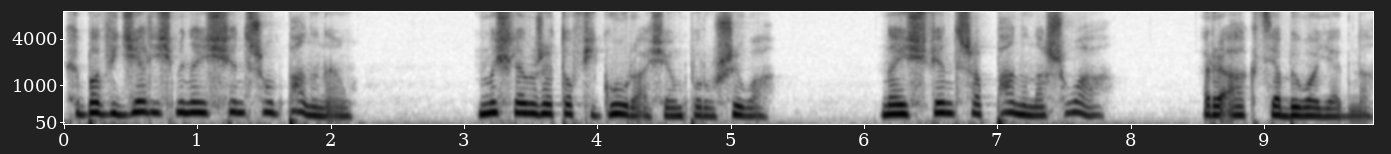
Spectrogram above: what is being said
Chyba widzieliśmy Najświętszą Pannę. Myślę, że to figura się poruszyła. Najświętsza Panna szła. Reakcja była jedna.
